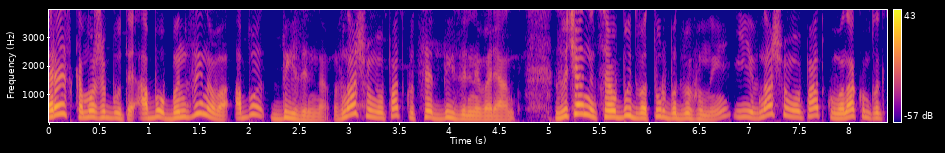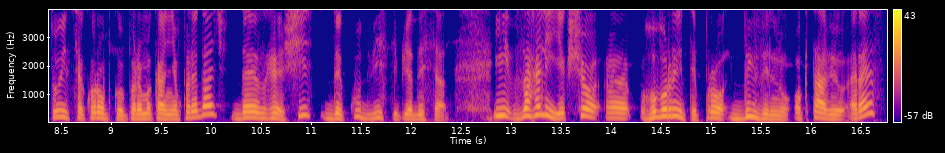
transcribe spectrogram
РС може бути або бензинова, або дизельна. В нашому випадку це дизельний варіант. Звичайно, це обидва турбодвигуни, і в нашому випадку вона комплектується коробкою перемикання передач DSG 6 DQ 250. І взагалі, якщо е, говорити про дизельну Octavia RS,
